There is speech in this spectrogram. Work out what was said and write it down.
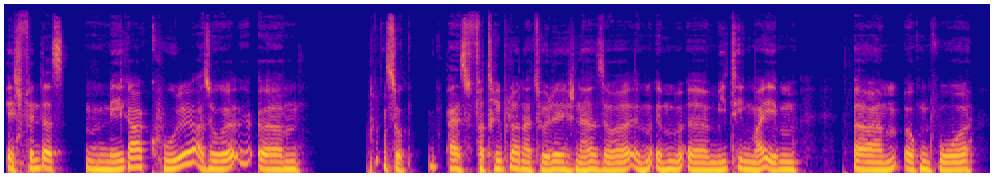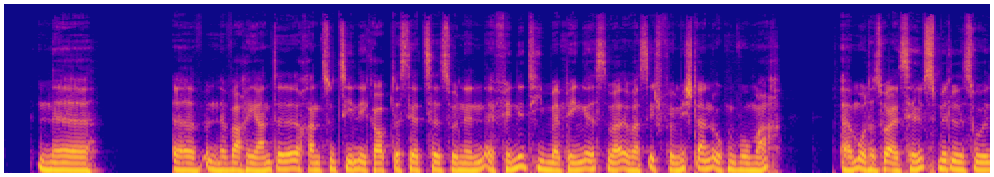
ich finde das mega cool. Also ähm, so als Vertriebler natürlich, ne, so im, im äh, Meeting mal eben ähm, irgendwo eine, äh, eine Variante ranzuziehen, egal ob das jetzt so ein Affinity-Mapping ist, was ich für mich dann irgendwo mache ähm, oder so als Hilfsmittel so,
